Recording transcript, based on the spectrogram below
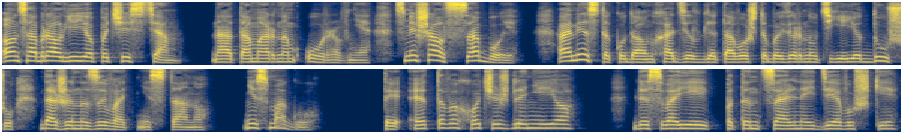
Он собрал ее по частям, на атомарном уровне, смешал с собой, а место, куда он ходил для того, чтобы вернуть ее душу, даже называть не стану. Не смогу. Ты этого хочешь для нее? Для своей потенциальной девушки?»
